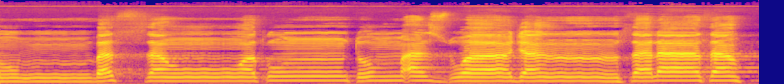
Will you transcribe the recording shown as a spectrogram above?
منبثا وكنتم أزواجا ثلاثة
